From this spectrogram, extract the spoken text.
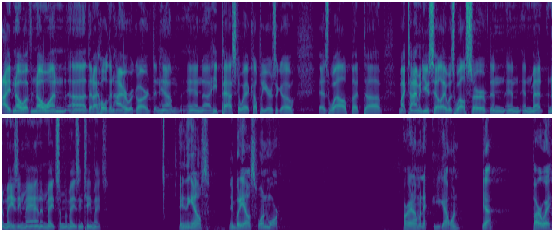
I know of no one uh, that I hold in higher regard than him, and he passed away a couple years ago as well. But uh, my time at UCLA was well served and, and, and met an amazing man and made some amazing teammates. Anything else? Anybody else? One more. All right, I'm gonna. You got one? Yeah. Fire away.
